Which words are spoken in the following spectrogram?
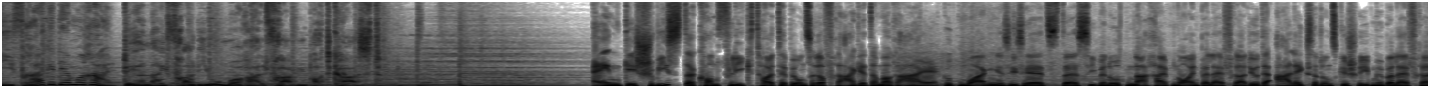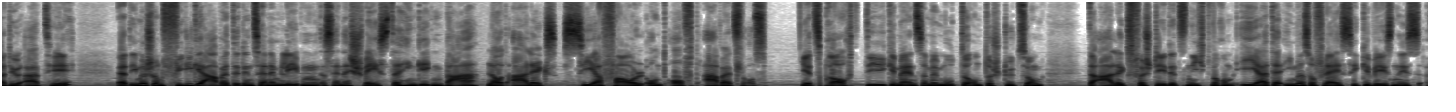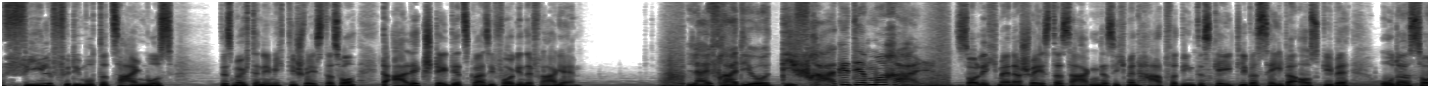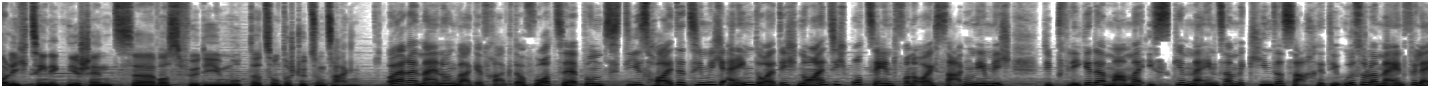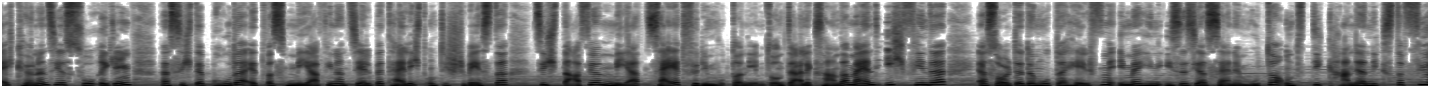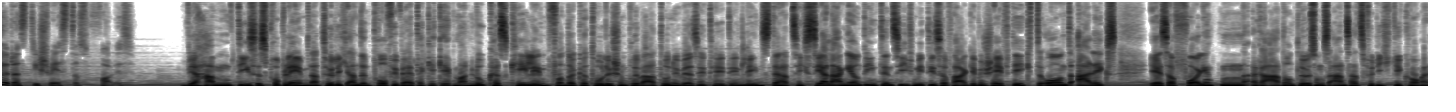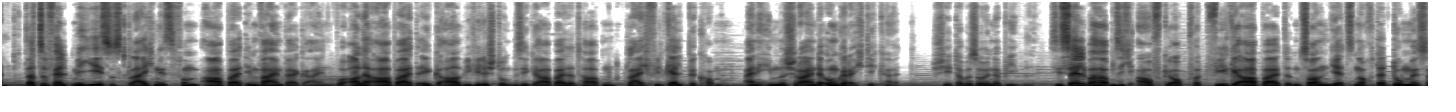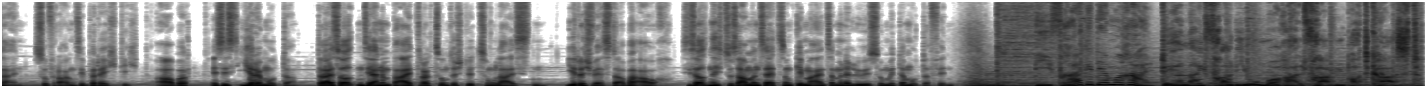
Die Frage der Moral. Der Live-Radio Moralfragen-Podcast. Ein Geschwisterkonflikt heute bei unserer Frage der Moral. Guten Morgen, es ist ja jetzt äh, sieben Minuten nach halb neun bei Live Radio. Der Alex hat uns geschrieben über Live Radio AT. Er hat immer schon viel gearbeitet in seinem Leben. Seine Schwester hingegen war, laut Alex, sehr faul und oft arbeitslos. Jetzt braucht die gemeinsame Mutter Unterstützung. Der Alex versteht jetzt nicht, warum er, der immer so fleißig gewesen ist, viel für die Mutter zahlen muss. Das möchte nämlich die Schwester so. Der Alex stellt jetzt quasi folgende Frage. Live-Radio. Die Frage der Moral. Soll ich meiner Schwester sagen, dass ich mein hart verdientes Geld lieber selber ausgebe oder soll ich zähneknirschend äh, was für die Mutter zur Unterstützung zahlen? Eure Meinung war gefragt auf WhatsApp und die ist heute ziemlich eindeutig. 90 Prozent von euch sagen nämlich, die Pflege der Mama ist gemeinsame Kindersache. Die Ursula meint, vielleicht können sie es so regeln, dass sich der Bruder etwas mehr finanziell beteiligt und die Schwester sich dafür mehr Zeit für die Mutter nimmt. Und der Alexander meint, ich finde, er sollte der Mutter helfen. Immerhin ist es ja seine Mutter und die kann ja nichts dafür, dass die Schwester so faul ist. Wir haben dieses Problem natürlich an den Profi weitergegeben, an Lukas Kehlin von der Katholischen Privatuniversität in Linz. Der hat sich sehr lange und intensiv mit dieser Frage beschäftigt. Und Alex, er ist auf folgenden Rat- und Lösungsansatz für dich gekommen. Dazu fällt mir Jesus Gleichnis vom Arbeit im Weinberg ein, wo alle Arbeiter, egal wie viele Stunden sie gearbeitet haben, gleich viel Geld bekommen. Eine himmelschreiende Ungerechtigkeit steht aber so in der Bibel. Sie selber haben sich aufgeopfert, viel gearbeitet und sollen jetzt noch der Dumme sein, so fragen sie berechtigt. Aber es ist ihre Mutter. Daher sollten sie einen Beitrag zur Unterstützung leisten, ihre Schwester aber auch. Sie sollten sich zusammensetzen und gemeinsam eine Lösung mit der Mutter finden. Die Frage der Moral. Der Live-Radio Moralfragen-Podcast.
